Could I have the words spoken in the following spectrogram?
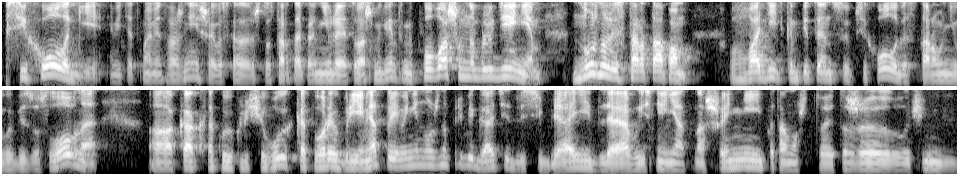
психологи, ведь этот момент важнейший, вы сказали, что стартаперы не являются вашими клиентами, по вашим наблюдениям, нужно ли стартапам вводить компетенцию психолога, стороннего, безусловно, как такую ключевую, к которой время от времени нужно прибегать и для себя, и для выяснения отношений, потому что это же очень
